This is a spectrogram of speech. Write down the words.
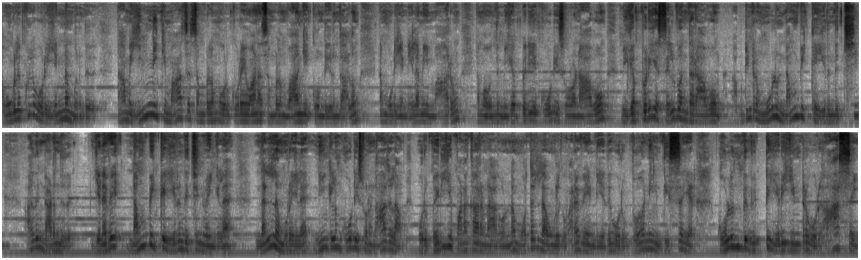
அவங்களுக்குள்ள ஒரு எண்ணம் இருந்தது. நாம் இன்னைக்கு மாத சம்பளம் ஒரு குறைவான சம்பளம் வாங்கி கொண்டு இருந்தாலும் நம்முடைய நிலைமை மாறும். நம்ம வந்து மிகப்பெரிய கோடீஸ்வரன் ஆவோம் மிகப்பெரிய செல்வந்தராகவும் அப்படின்ற முழு நம்பிக்கை இருந்துச்சு. அது நடந்தது. எனவே நம்பிக்கை இருந்துச்சுன்னு வைங்களேன் நல்ல முறையில் நீங்களும் கோடீஸ்வரன் ஆகலாம். ஒரு பெரிய பணக்காரன் ஆகணும்னா முதல்ல அவங்களுக்கு வர வேண்டியது ஒரு பேர்னிங் டிசையர் கொழுந்து விட்டு எரிகின்ற ஒரு ஆசை.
